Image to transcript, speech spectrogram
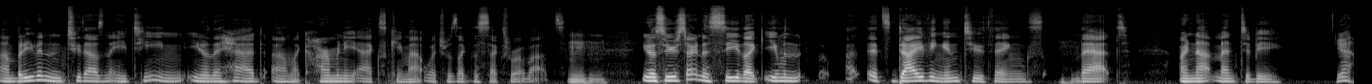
Um, but even in 2018, you know, they had um, like Harmony X came out, which was like the sex robots hmm you know so you're starting to see like even uh, it's diving into things Mm-hmm. that are not meant to be Yeah.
